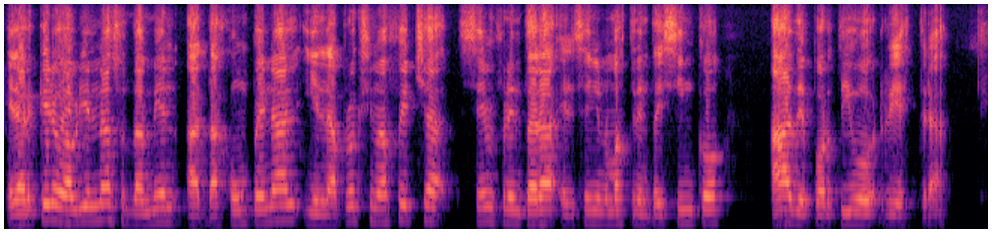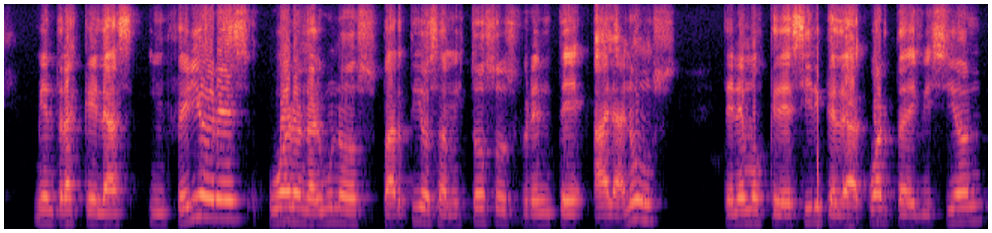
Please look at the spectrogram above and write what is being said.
El arquero Gabriel Nazo también atajó un penal y en la próxima fecha se enfrentará el señor más 35 a Deportivo Riestra mientras que las inferiores jugaron algunos partidos amistosos frente a Lanús. Tenemos que decir que la cuarta división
